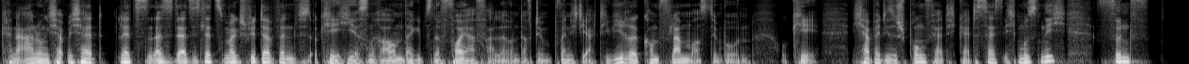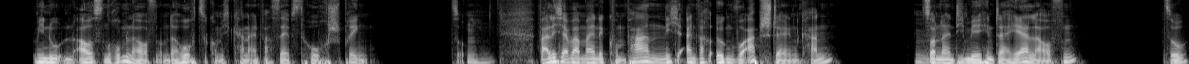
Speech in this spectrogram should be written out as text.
keine Ahnung, ich habe mich halt letztens, als ich, als ich das letzte Mal gespielt habe, wenn, okay, hier ist ein Raum, da gibt es eine Feuerfalle und auf dem, wenn ich die aktiviere, kommen Flammen aus dem Boden. Okay, ich habe ja diese Sprungfertigkeit. Das heißt, ich muss nicht fünf Minuten außen rumlaufen, um da hochzukommen. Ich kann einfach selbst hochspringen. Mhm. Weil ich aber meine Kumpanen nicht einfach irgendwo abstellen kann, Hm. sondern die mir hinterherlaufen, so,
